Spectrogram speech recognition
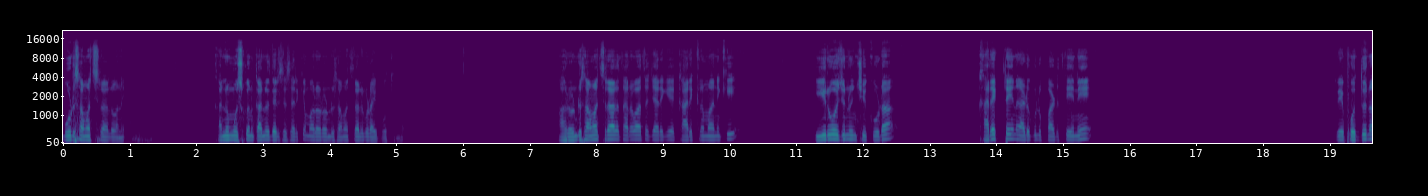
మూడు సంవత్సరాలు అని. కన్ను మూసుకొని కన్ను తెరిచేసరికి మరో రెండు సంవత్సరాలు కూడా అయిపోతుంది. ఆ రెండు సంవత్సరాల తర్వాత జరిగే కార్యక్రమానికి ఈ రోజు నుంచి కూడా కరెక్ట్ అయిన అడుగులు పడితేనే రేపొద్దున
